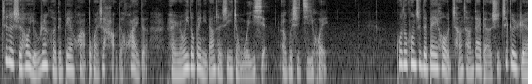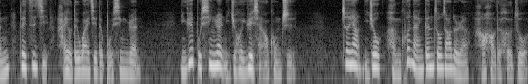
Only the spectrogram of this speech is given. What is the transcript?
这个时候有任何的变化，不管是好的坏的，很容易都被你当成是一种危险，而不是机会。过度控制的背后，常常代表的是这个人对自己还有对外界的不信任。你越不信任，你就会越想要控制，这样你就很困难跟周遭的人好好的合作。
